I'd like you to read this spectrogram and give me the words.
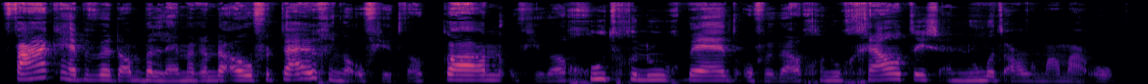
Vaak hebben we dan belemmerende overtuigingen. Of je het wel kan, of je wel goed genoeg bent, of er wel genoeg geld is en noem het allemaal maar op.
